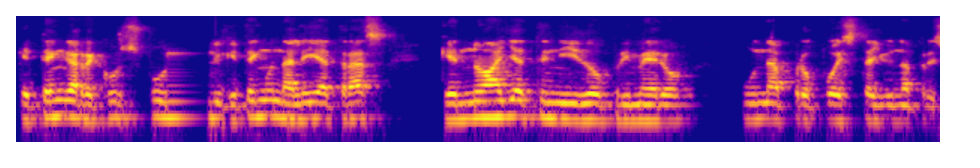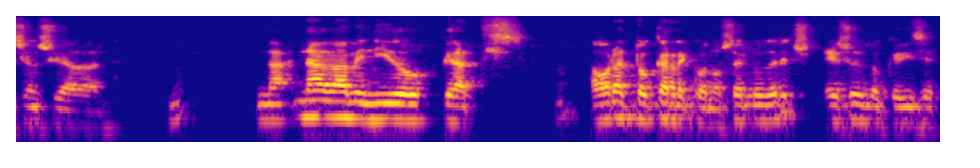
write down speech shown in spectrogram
que tenga recursos públicos, que tenga una ley atrás, que no haya tenido primero una propuesta y una presión ciudadana. nada ha venido gratis. Ahora toca reconocer los derechos. Eso es lo que dice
